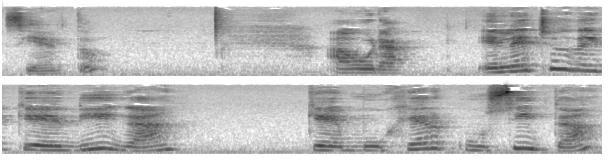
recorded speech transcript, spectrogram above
¿cierto? Ahora, el hecho de que diga que mujer cusita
